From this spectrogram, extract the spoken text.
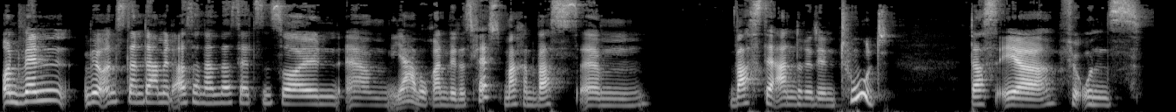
Und wenn wir uns dann damit auseinandersetzen sollen, ähm, ja, woran wir das festmachen, was, ähm, was der andere denn tut, dass er für uns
